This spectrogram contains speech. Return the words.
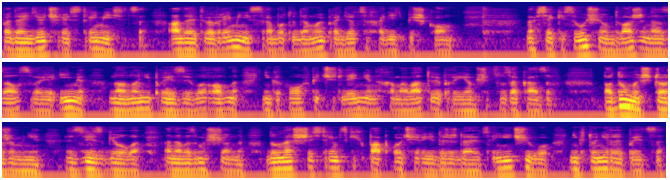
подойдет через три месяца, а до этого времени с работы домой придется ходить пешком. На всякий случай он дважды назвал свое имя, но оно не произвело ровно никакого впечатления на хамоватую приемщицу заказов. «Подумай, что же мне?» — взвизгивала она возмущенно. «Да у нас шесть римских пап очереди дожидаются, и ничего, никто не рыпается.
